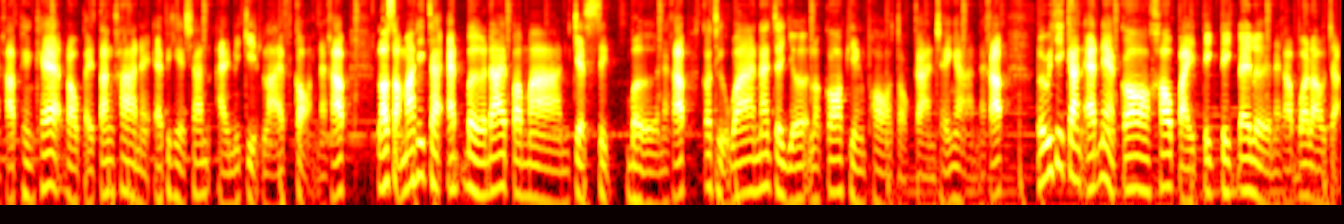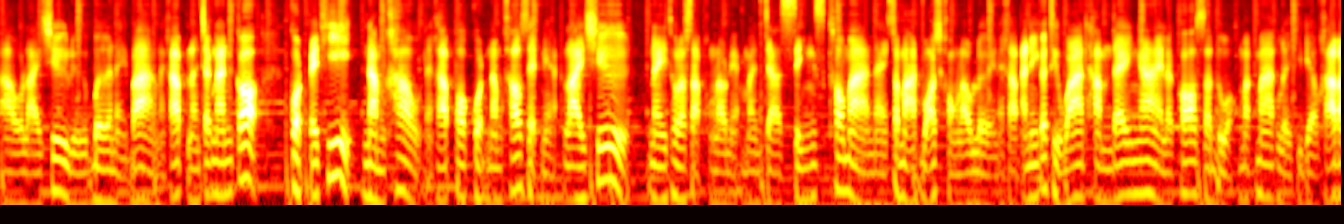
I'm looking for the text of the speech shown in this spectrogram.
นะครับ เพียงแค่เราไปตั้งค่าในแอปพลิเคชัน iMiki Live ก่อนนะครับ เราสามารถที่จะแอดเบอร์ได้ประมาณ 70 เบอร์นะครับ ก็ถือว่าน่าจะเยอะแล้วก็เพียงพอต่อการใช้งานนะครับ โดยวิธีการแอดเนี่ยก็เข้าไปติ๊กติ๊กได้เลยนะครับว่าเราจะเอารายชื่อหรือเบอร์ไหนบ้างนะครับ หลังจากนั้นก็ กดไปที่นำเข้านะครับ พอกดนำเข้าเสร็จเนี่ยรายชื่อในโทรศัพท์ของเราเนี่ยมันจะซิงค์เข้ามาในสมาร์ทวอชของเราเลยนะครับ อันนี้ก็ถือว่าทำได้ง่ายแล้วก็สะดวกมาก ๆ เลยทีเดียวครับ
